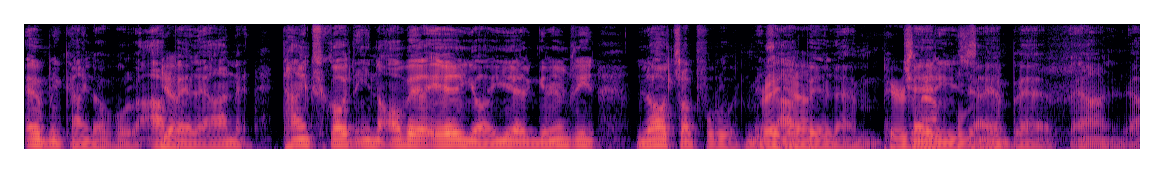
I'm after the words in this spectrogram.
every kind of fruit, Yeah. apple and thanks God in our area here, Grimsby, lots of fruit, means Right, yeah. apple and Pears and cherries apples, yeah. and pears. And, uh,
